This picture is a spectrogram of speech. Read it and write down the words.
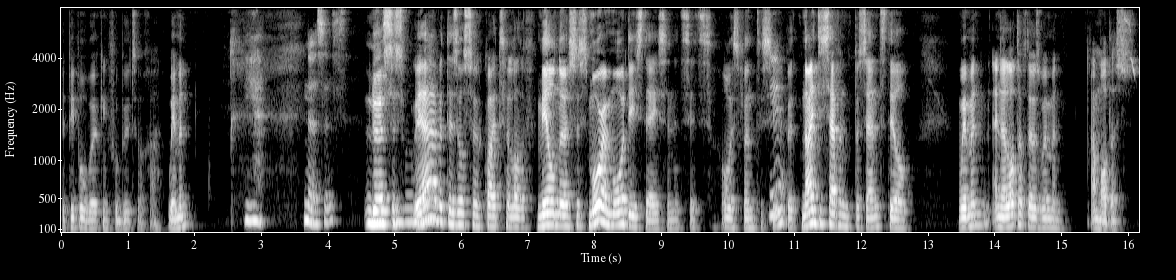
the people working for Buurtzorg are women Yeah. Nurses. Nurses, yeah, but there's also quite a lot of male nurses, more and more these days, and it's it's always fun to see. Yeah. But ninety seven percent still women, and a lot of those women are mothers,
